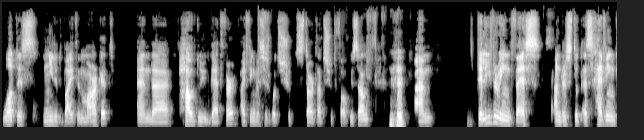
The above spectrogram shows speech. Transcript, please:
What is needed by the market and uh, how do you get there? I think this is what should startups should focus on. Mm-hmm. Um, delivering this understood as having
